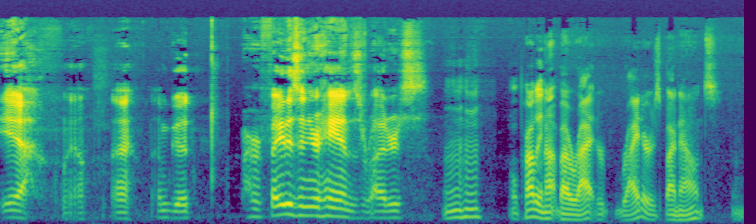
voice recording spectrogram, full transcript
Yeah, well, I'm good. Her fate is in your hands, writers. Mm-hmm. Well, probably not by write- writers by now. It's, I'm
